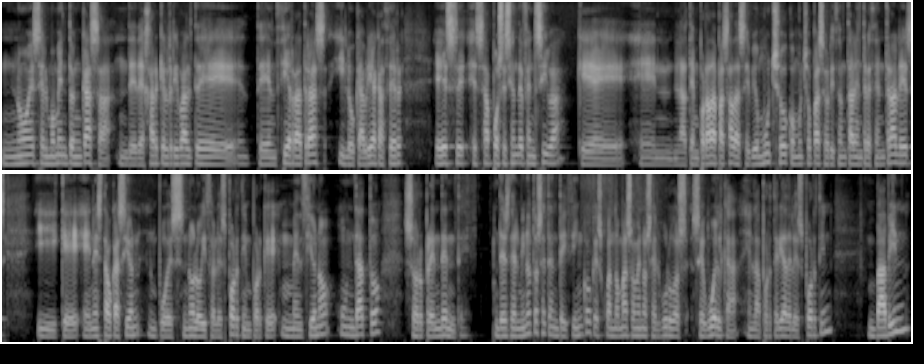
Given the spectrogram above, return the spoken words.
no es el momento en casa de dejar que el rival te, te encierre atrás y lo que habría que hacer es esa posesión defensiva que en la temporada pasada se vio mucho, con mucho pase horizontal entre centrales y que en esta ocasión pues no lo hizo el Sporting porque mencionó un dato sorprendente. Desde el minuto 75, que es cuando más o menos el Burgos se vuelca en la portería del Sporting, Babín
